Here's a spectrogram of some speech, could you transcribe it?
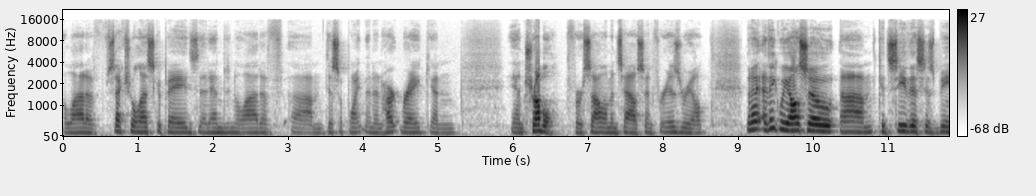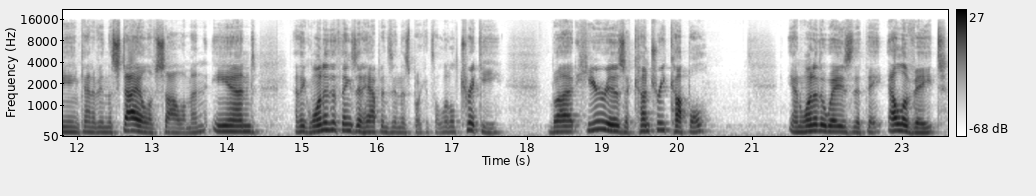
a lot of sexual escapades that ended in a lot of um, disappointment and heartbreak and and trouble for Solomon's house and for Israel. But I, I think we also um, could see this as being kind of in the style of Solomon. And I think one of the things that happens in this book, it's a little tricky, but here is a country couple. And one of the ways that they elevate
